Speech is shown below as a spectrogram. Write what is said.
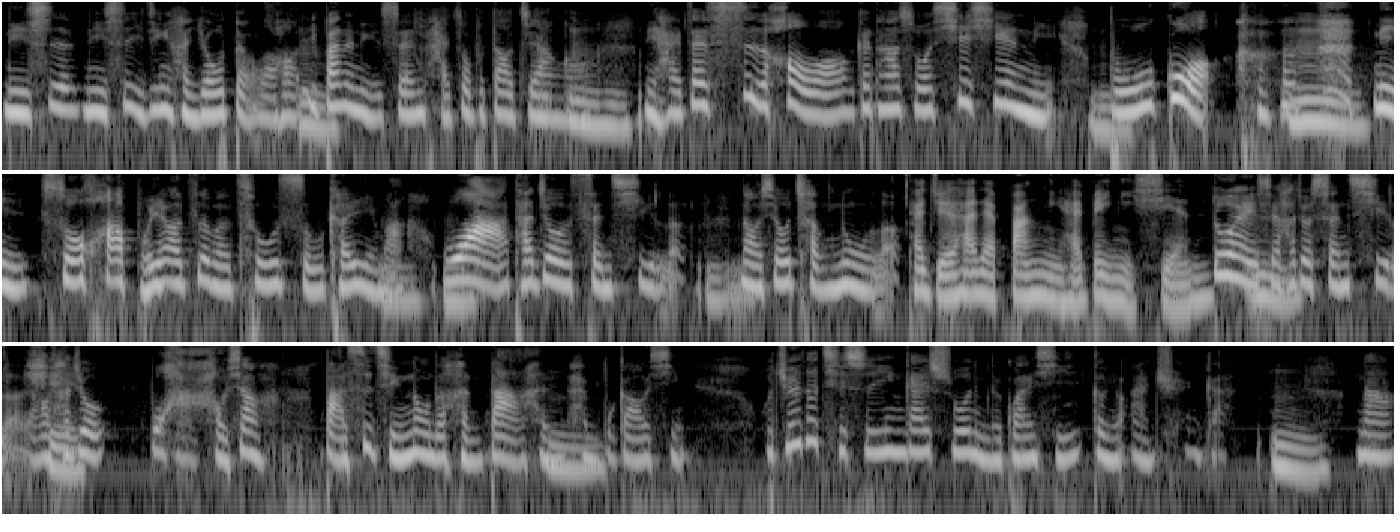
你是你是已经很优等了哈，嗯、一般的女生还做不到这样哦。嗯、你还在事后哦跟他说谢谢你，嗯、不过、嗯、你说话不要这么粗俗，可以吗？嗯、哇，他就生气了，嗯、恼羞成怒了。他觉得他在帮你，还被你嫌，对，所以他就生气了，嗯、然后他就哇，好像把事情弄得很大，很很不高兴。嗯、我觉得其实应该说你们的关系更有安全感。嗯，那。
